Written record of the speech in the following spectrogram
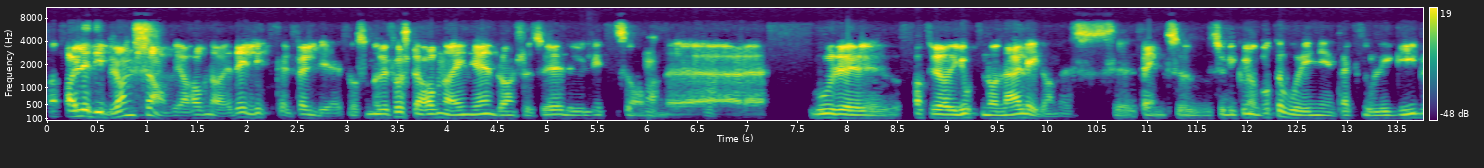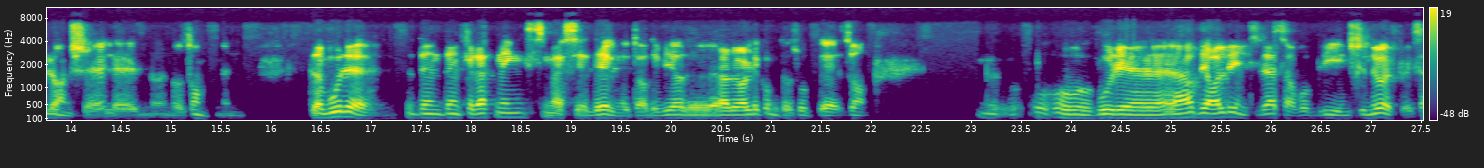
alle de bransjene vi har havna i, det er litt tilfeldighet. Også når vi først har havna inn i én bransje, så er det jo litt sånn eh, hvor, eh, at vi har gjort noe nærliggende eh, ting. Så, så vi kunne godt ha vært inne i en teknologibransje eller noe, noe sånt. Men det har vært den, den, forretningsmessige delen av det. Vi hadde, hadde aldri kommet til å sitte sånn og, og hvor jeg, jeg, hadde aldri interesse av å bli ingeniør, f.eks.,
